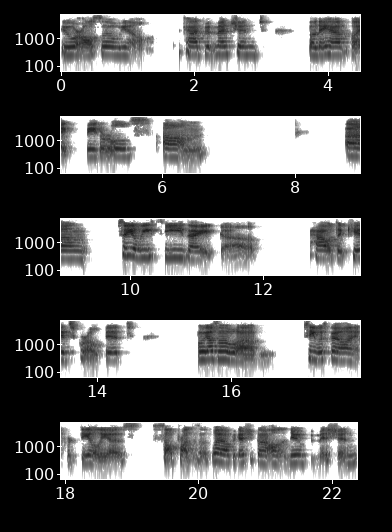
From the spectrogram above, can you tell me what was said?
who are also, you know, tad bit mentioned, but they have like bigger roles. Um, um, so yeah, we see like uh, how the kids grow a bit. But we also um, see what's going on in Cordelia's thought process as well because she's going on a new mission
